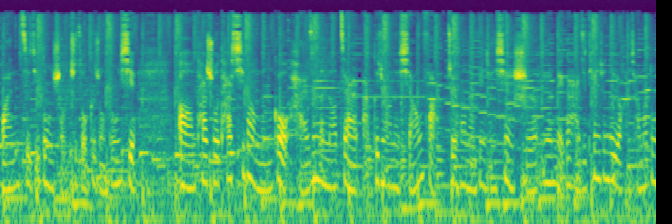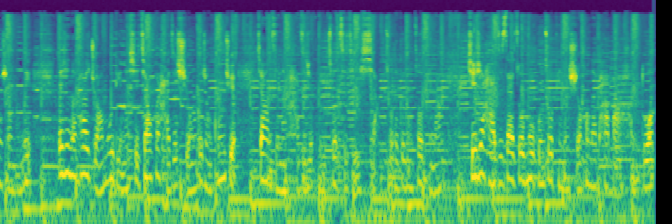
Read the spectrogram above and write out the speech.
欢自己动手制作各种东西。嗯，他说他希望能够孩子们呢再把各种各样的想法最后呢变成现实，因为每个孩子天生都有很强的动手能力。但是呢，他的主要目的呢是教会孩子使用各种工具，这样子呢孩子就可以做自己想做的各种作品了。其实孩子在做木工作品的时候呢，他把很多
